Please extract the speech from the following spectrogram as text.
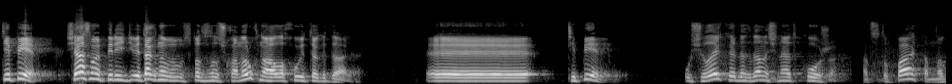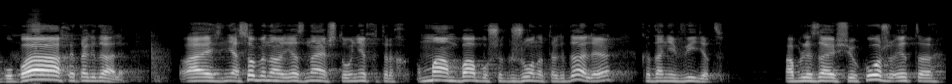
Теперь, сейчас мы перейдем, и так на Шуханарух, на Аллаху и так далее. Э, теперь, у человека иногда начинает кожа отступать, там, на губах и так далее. А особенно я знаю, что у некоторых мам, бабушек, жен и так далее, когда они видят облезающую кожу, это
